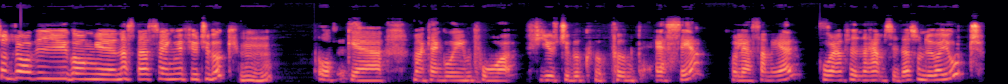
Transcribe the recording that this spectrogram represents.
så drar vi igång eh, nästa sväng med Futurebook. Mm. Och eh, man kan gå in på futurebook.se och läsa mer på vår fina hemsida som du har gjort.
